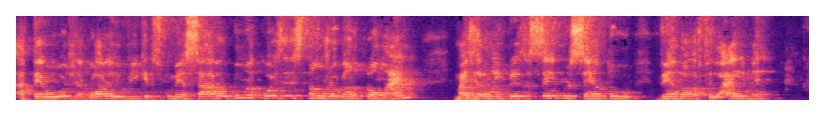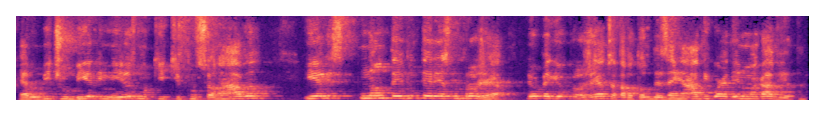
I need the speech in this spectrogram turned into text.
até hoje, agora eu vi que eles começaram alguma coisa, eles estão jogando para online, mas era uma empresa 100% venda offline, né? Era o B2B ali mesmo que, que funcionava e eles não teve interesse no projeto. Eu peguei o projeto, já estava todo desenhado e guardei numa gaveta.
